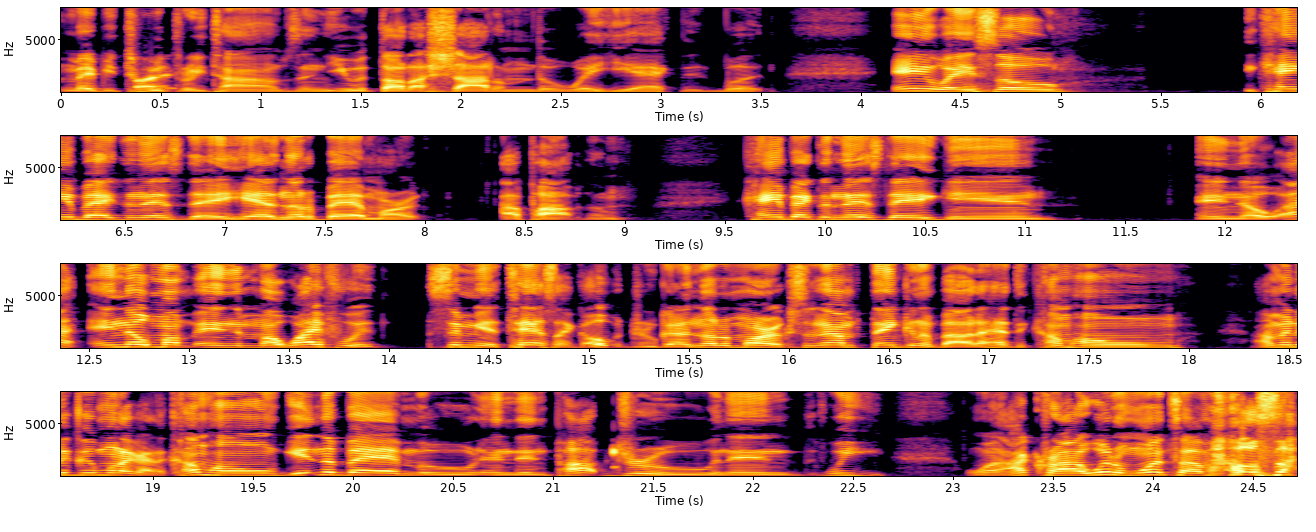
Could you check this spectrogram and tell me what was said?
maybe two or three times, and you would thought I shot him the way he acted. But anyway, so he came back the next day. He had another bad mark. I popped him. Came back the next day again, and you know, I, and you know, my and my wife would send me a text like, "Oh, Drew got another mark." So now I'm thinking about it. I had to come home. I'm in a good mood. I got to come home, get in a bad mood, and then pop Drew, and then we. Well, I cried with him one time. I was like,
